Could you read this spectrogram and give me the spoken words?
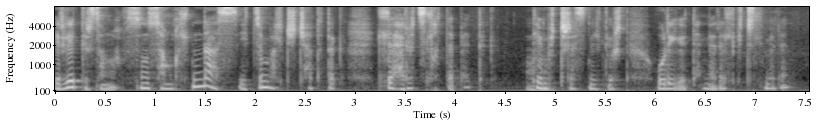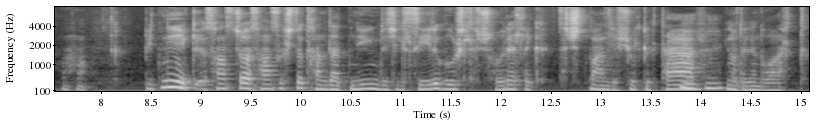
Эргээд тэр сонгосон сонголтондоо бас эзэн болчих чаддаг, илүү хариуцлагатай байдаг. Тийм учраас нэгдүгürt өөрийгөө танаарай л гिचлмээр байна. Аа бидний сонсож байгаа сонсогчдод хандаад нийгэмд чиглэсэн эрэг өөрчлөлт хураалгыг зочд маань дэвшүүлдэг. Та энэ удаагийн дугаарт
